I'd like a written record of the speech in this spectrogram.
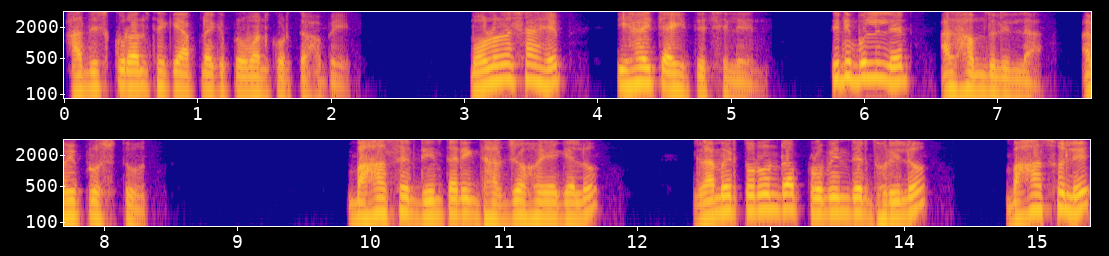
হাদিস কোরআন থেকে আপনাকে প্রমাণ করতে হবে। মৌলানা সাহেব ইহাই চাহিতেছিলেন। তিনি বলিলেন, আলহামদুলিল্লাহ, আমি প্রস্তুত। বাহাসের দিন তারিখ ধার্য হয়ে গেল। গ্রামের তরুণরা প্রবীণদের ধরিল। বাহাস হলে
